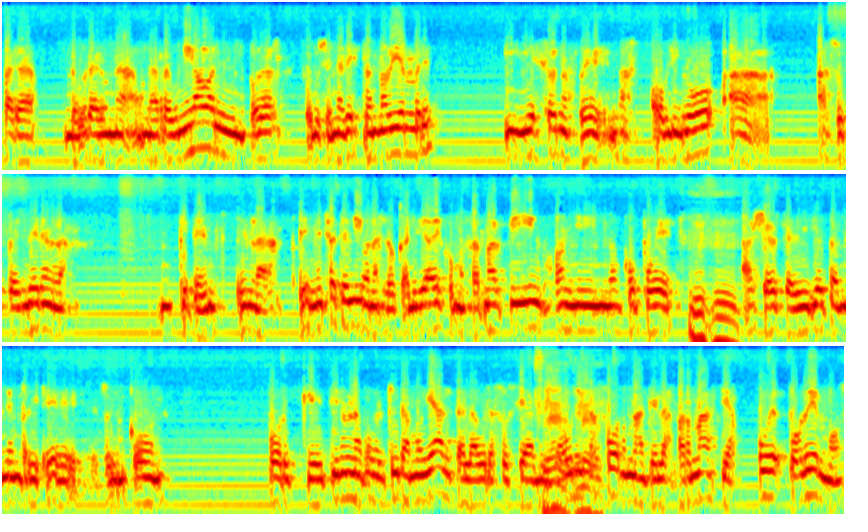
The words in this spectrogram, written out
para lograr una, una reunión y poder solucionar esto en noviembre y eso nos ve- nos obligó a, a suspender en la que en, en la en, ya te digo en las localidades como San Martín, Junín, Loncopue, Ujú. ayer se vivió también eh, Rincón porque tiene una cobertura muy alta la obra social y la única claro. forma que las farmacias pue- podemos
